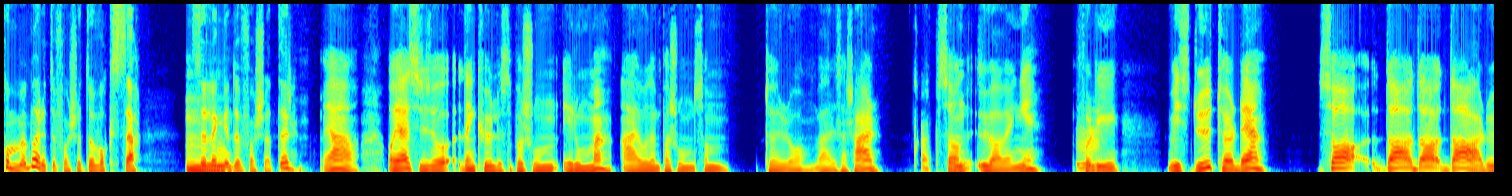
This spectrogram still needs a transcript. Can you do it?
kommer bare til å fortsette å vokse, så Mm. lenge du fortsetter. Ja. Og jeg syns jo den kuleste personen i rommet er jo den personen som tør å være seg sjæl. Sånn uavhengig. Mm. Fordi hvis du tør det, så da, da, da, er, du,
